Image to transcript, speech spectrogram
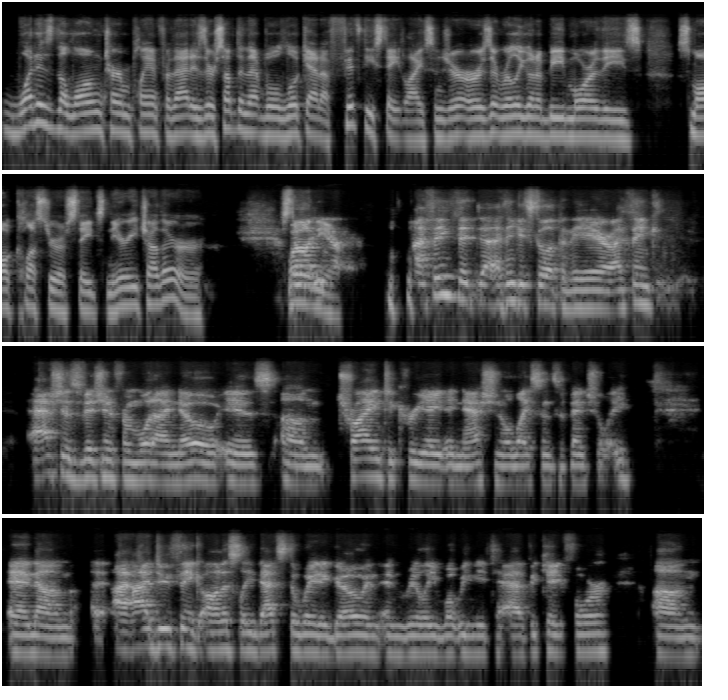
What is the long term plan for that? Is there something that will look at a 50 state licensure, or is it really going to be more of these small cluster of states near each other, or still Well, in the air? I think that I think it's still up in the air. I think Ash's vision, from what I know, is um, trying to create a national license eventually. And um, I, I do think, honestly, that's the way to go and, and really what we need to advocate for. Um,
